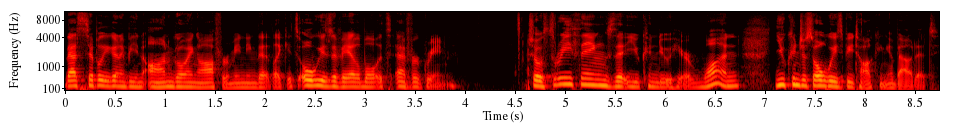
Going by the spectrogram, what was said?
that's typically going to be an ongoing offer, meaning that like it's always available, it's evergreen. So, three things that you can do here. One, you can just always be talking about it.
